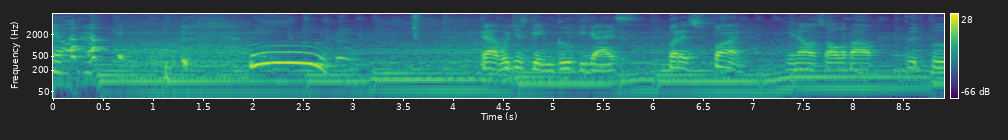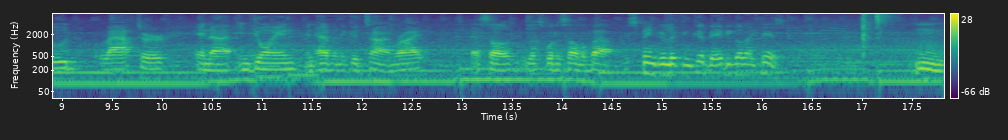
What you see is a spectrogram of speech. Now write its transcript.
God, we're just getting goofy, guys. But it's fun. You know, it's all about good food, laughter, and uh, enjoying and having a good time, right? That's all. That's what it's all about. His finger looking good, baby. Go like this. Mmm.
